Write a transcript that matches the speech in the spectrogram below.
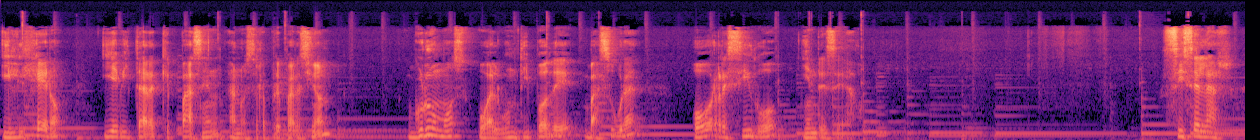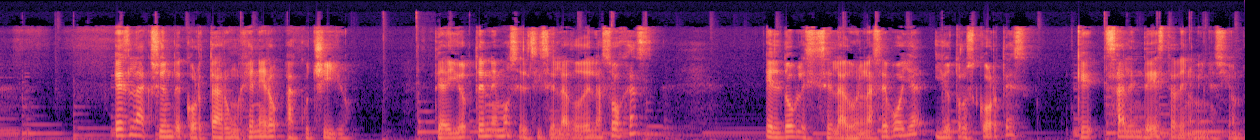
y ligero y evitar que pasen a nuestra preparación grumos o algún tipo de basura o residuo indeseado. Ciselar es la acción de cortar un género a cuchillo. De ahí obtenemos el ciselado de las hojas, el doble ciselado en la cebolla y otros cortes que salen de esta denominación.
